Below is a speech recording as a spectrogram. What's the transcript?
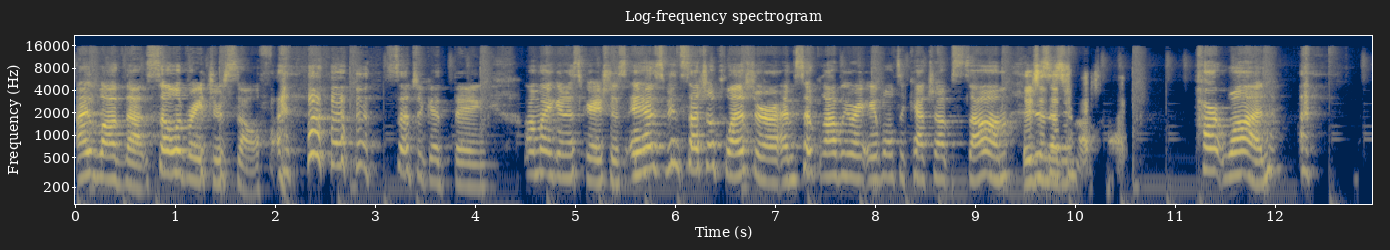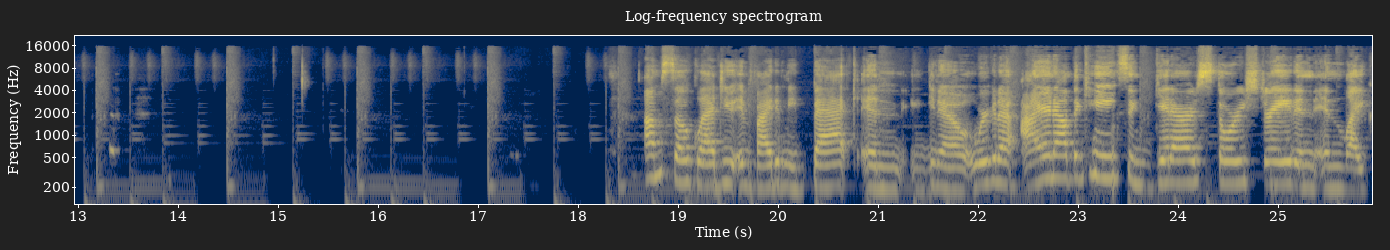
I love that. Celebrate yourself. Such a good thing. Oh my goodness gracious. It has been such a pleasure. I'm so glad we were able to catch up some. There's this another hashtag. Part one. I'm so glad you invited me back and you know, we're gonna iron out the kinks and get our story straight and, and like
